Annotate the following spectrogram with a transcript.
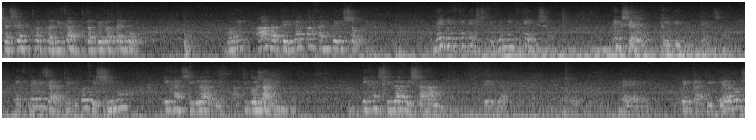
Σας έδειξα τα δικά μου, τα που έπαθα εγώ. Μπορεί άλλα παιδιά πάθανε περισσότερα. Δεν εκτελέστηκα, δεν εκτέλεσα. Δεν ξέρω γιατί δεν εκτέλεσα. Εκτέλεσα από την υπόθεσή μου, είχαν συλλάβει από την Κοζάνη μου είχαν συλλάβει 40 παιδιά. Ε, και κατηγέρους,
